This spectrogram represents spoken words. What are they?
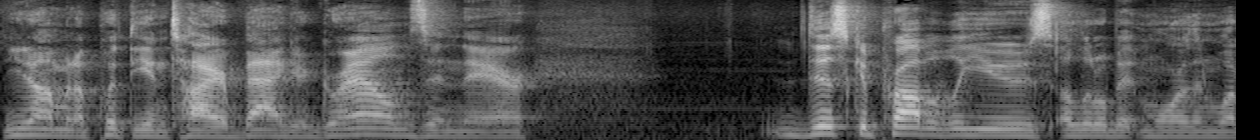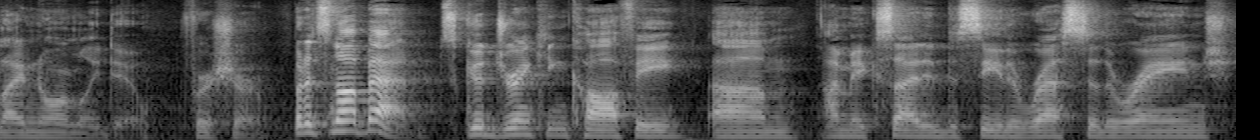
you know, I'm going to put the entire bag of grounds in there, this could probably use a little bit more than what I normally do for sure. But it's not bad. It's good drinking coffee. Um, I'm excited to see the rest of the range,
